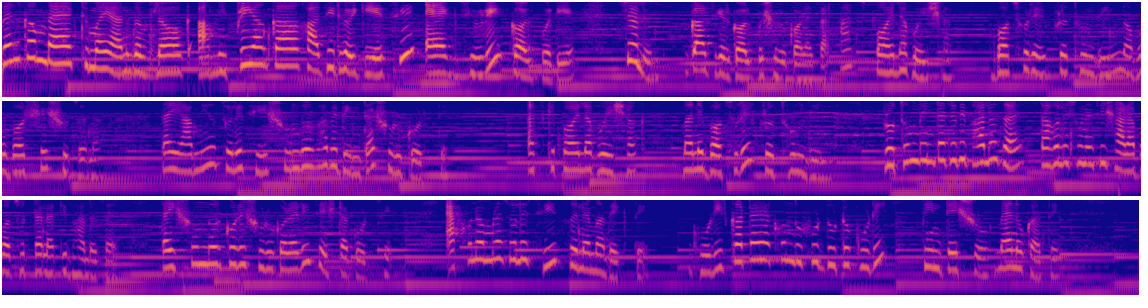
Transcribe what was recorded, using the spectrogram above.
Welcome back to my Ananda blog আমি প্রিয়াঙ্কা হাজির হয়ে গিয়েছি এক ঝুড়ি গল্প নিয়ে। চলুন, আজকের গল্প শুরু করা যাক। আজ পয়লা বৈশাখ, বছরের প্রথম দিন নববর্ষের সূচনা। তাই আমিও চলেছি সুন্দরভাবে দিনটা শুরু করতে। আজকে পয়লা বৈশাখ মানে বছরের প্রথম দিন। প্রথম দিনটা যদি ভালো যায়, তাহলে শুনেছি সারা বছরটা নাকি ভালো যায়। তাই সুন্দর করে শুরু করারই চেষ্টা করছি। এখন আমরা চলেছি সিনেমা দেখতে। ঘড়ির কাটায় এখন দুপুর দুটো কুড়ি, তিনটে শো, মেনুকাতে।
